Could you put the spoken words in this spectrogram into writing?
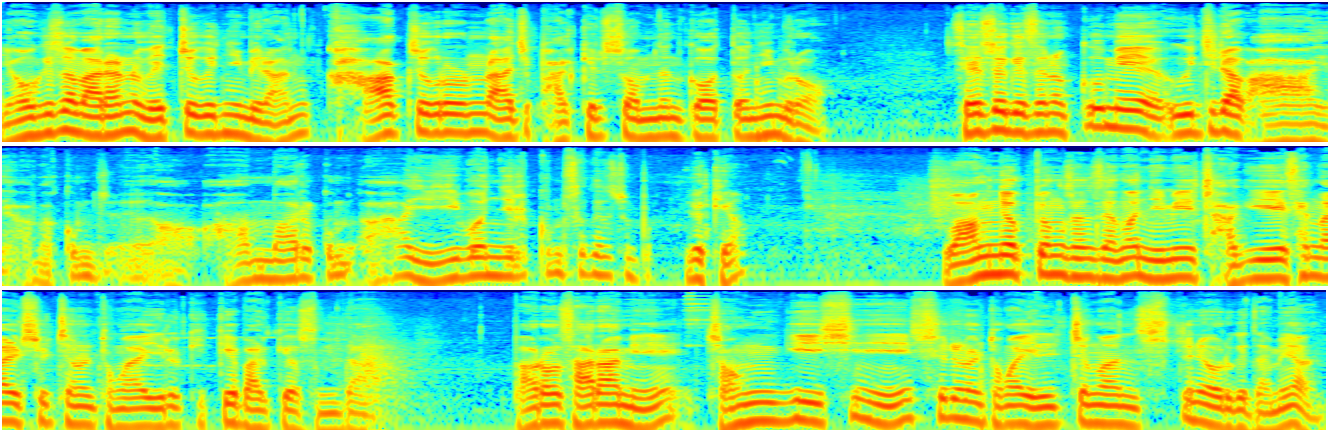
여기서 말하는 외적인 힘이란 과학적으로는 아직 밝힐 수 없는 그 어떤 힘으로 세속에서는 꿈의 의지락 아 야 꿈 아, 말을 꿈 아 이번 일 꿈속에서 좀 이렇게요. 왕력병 선생은 이미 자기의 생활 실천을 통하여 이를 깊게 밝혔습니다. 바로 사람이 정기 신이 수련을 통하여 일정한 수준에 오르게 되면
